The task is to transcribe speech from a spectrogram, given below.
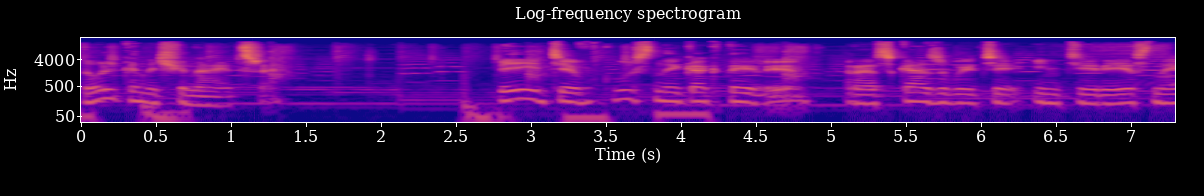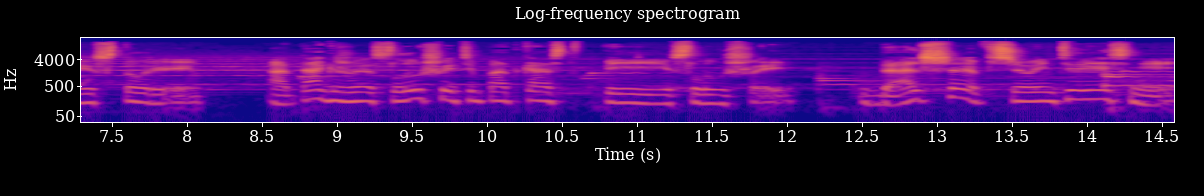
только начинается. Пейте вкусные коктейли, рассказывайте интересные истории, а также слушайте подкаст «Пей и слушай». Дальше все интересней.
